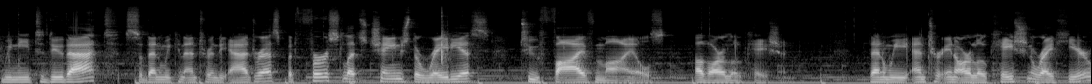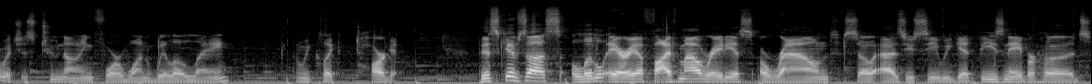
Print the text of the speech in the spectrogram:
We need to do that, so then we can enter in the address. But first, let's change the radius to five miles of our location. Then we enter in our location right here, which is 2941 Willow Lane, and we click target. This gives us a little area, five mile radius around. So as you see, we get these neighborhoods,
